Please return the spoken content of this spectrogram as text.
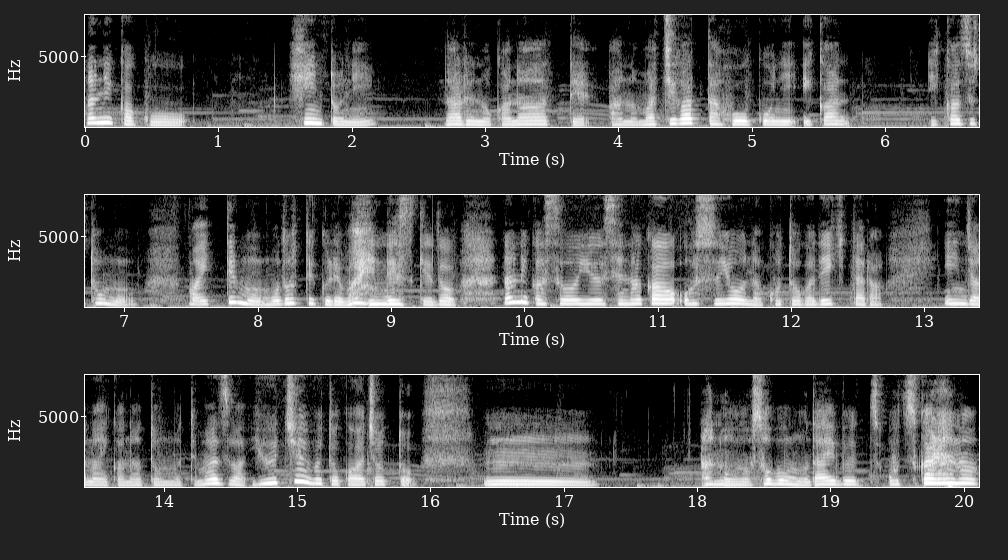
何かこうヒントになるのかなってあの間違った方向に行か行かずともまあ行っても戻ってくればいいんですけど何かそういう背中を押すようなことができたらいいんじゃないかなと思ってまずは YouTube とかはちょっとうーんあの祖母もだいぶお疲れの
